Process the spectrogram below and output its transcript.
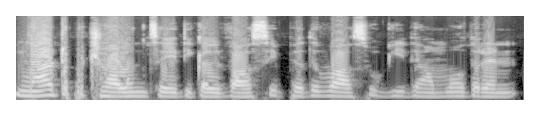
நாட்டுப்பற்றாளன் செய்திகள் வாசிப்பது வாசுகி தாமோதரன்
